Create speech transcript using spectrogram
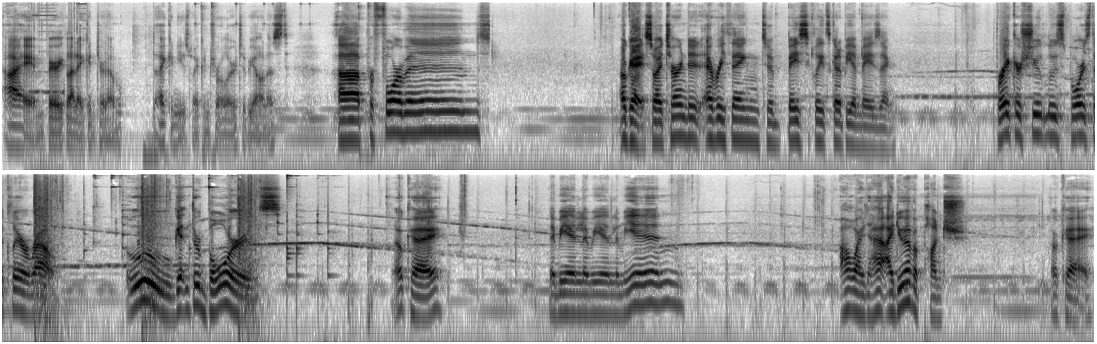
I am very glad I can turn on. I can use my controller to be honest. Uh, performance. Okay, so I turned it everything to basically it's gonna be amazing. Break or shoot loose boards to clear a route. Ooh, getting through boards. Okay. Let me in, let me in, let me in. Oh, I, I do have a punch. Okay.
